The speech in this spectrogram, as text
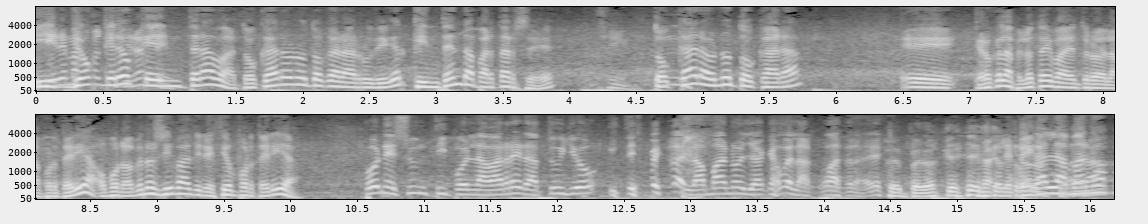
Y yo creo que entraba, tocar o no tocar a Rudiger, que intenta apartarse, ¿eh? Sí. tocara o no tocara, eh, creo que la pelota iba dentro de la portería, o por lo menos iba a dirección portería. Pones un tipo en la barrera tuyo y te pega en la mano y acaba la cuadra, ¿eh? Pero es que, es que Le pega en la mano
